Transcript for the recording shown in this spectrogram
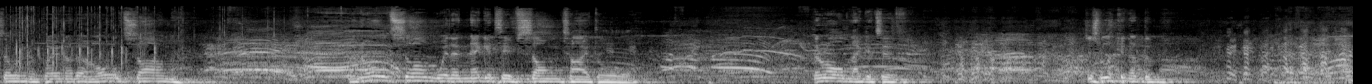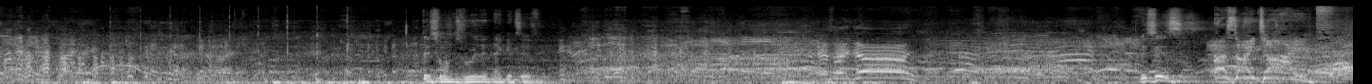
So we're going to play another old song. An old song with a negative song title. They're all negative. Just looking at them. This one's really negative. As I die. This is As I Die!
